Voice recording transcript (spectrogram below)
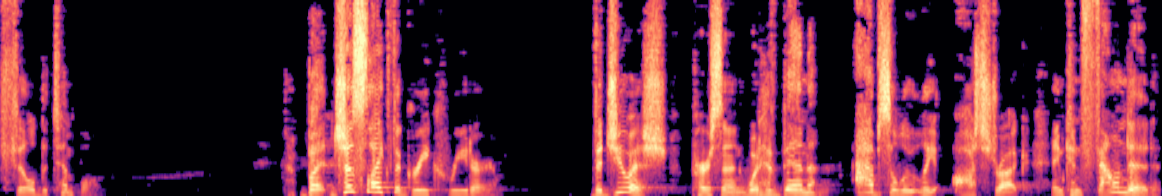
filled the temple. But just like the Greek reader, the Jewish person would have been absolutely awestruck and confounded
